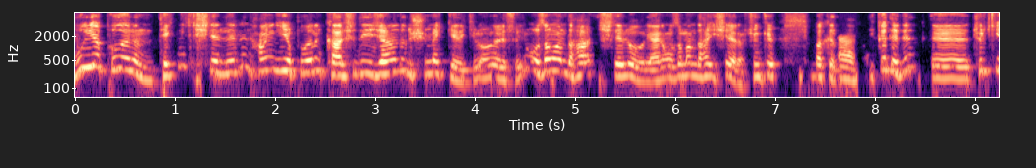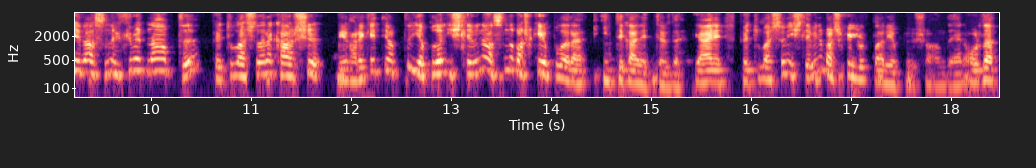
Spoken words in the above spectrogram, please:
bu yapıların teknik işlevlerinin hangi yapıların karşılayacağını da düşünmek gerekir. Onu öyle söyleyeyim. O zaman daha işlevli olur. Yani o zaman daha işe yarar. Çünkü bakın evet. dikkat edin. E, Türkiye'de aslında hükümet ne yaptı? Fethullahçılara karşı bir hareket yaptı. Yapıların işlevini aslında başka yapılara intikal ettirdi. Yani Fethullahçıların işlevini başka yurtlar yapıyor şu anda. Yani orada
